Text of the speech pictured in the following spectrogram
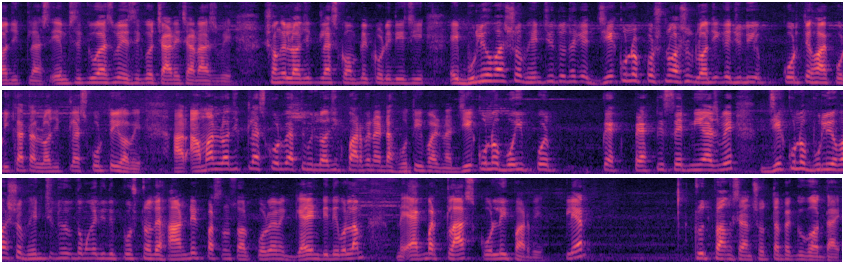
লজিক ক্লাস এমসিকিউ আসবে এসিকিউ চারে চার আসবে। সঙ্গে লজিক ক্লাস কমপ্লিট করে দিয়েছি। এই বুলীয় ভাষ্য ভেনচিত্র থেকে যে কোনো প্রশ্ন আসুক লজিকে যদি করতে হয় পরীক্ষা, তার লজিক ক্লাস করতেই হবে। আর আমার লজিক ক্লাস করবে আর তুমি লজিক পারবে না, এটা হতেই পারে না। যে কোনো বই প্র্যাকটিস সেট নিয়ে আসবে। যে কোনো বুলীয় ভাষ্য ভেনচিত্র থেকে তোমাকে যদি প্রশ্ন দেয় হান্ড্রেড পার্সেন্ট সলভ করবে, আমি গ্যারেন্টি দিয়ে বললাম মানে একবার ক্লাস করলেই পারবে। ক্লিয়ার ট্রুথ ফাংশন সত্যাপেক্ষক অধ্যায়।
